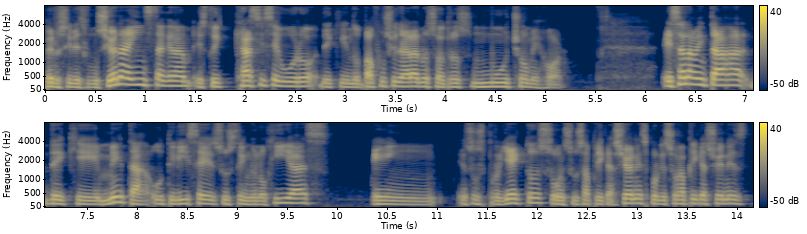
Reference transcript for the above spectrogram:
Pero si les funciona a Instagram, estoy casi seguro de que nos va a funcionar a nosotros mucho mejor. Esa es la ventaja de que Meta utilice sus tecnologías en, en, sus proyectos o en sus aplicaciones, porque son aplicaciones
